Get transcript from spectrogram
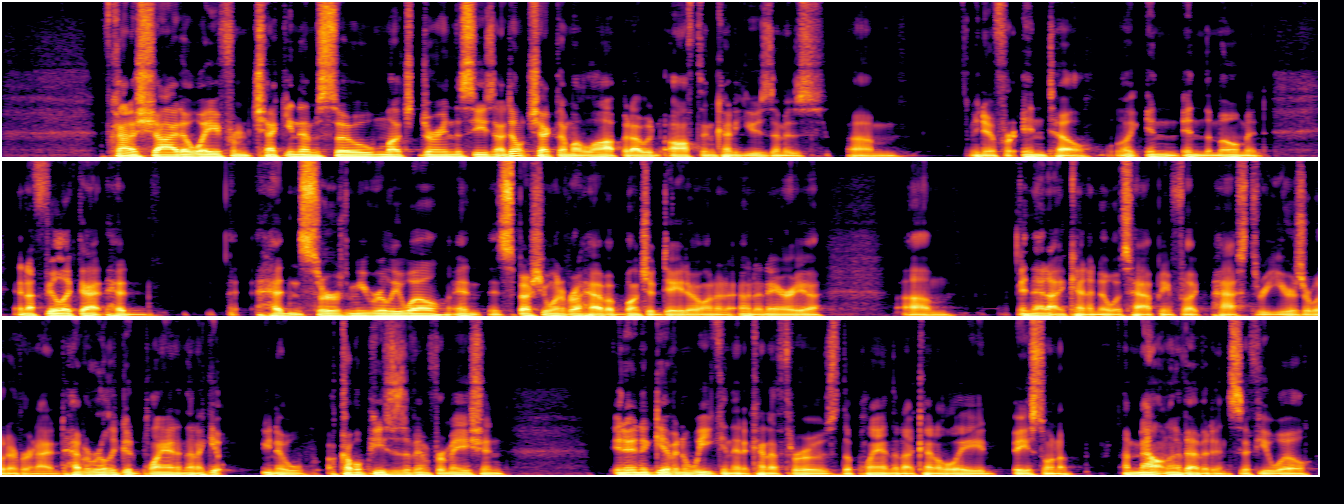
I've kind of shied away from checking them so much during the season. I don't check them a lot, but I would often kind of use them as, um, you know, for intel, like in in the moment. And I feel like that had hadn't served me really well, and especially whenever I have a bunch of data on an, on an area, um, and then I kind of know what's happening for like past three years or whatever, and I have a really good plan, and then I get you know a couple pieces of information in, in a given week, and then it kind of throws the plan that I kind of laid based on a, a mountain of evidence, if you will.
